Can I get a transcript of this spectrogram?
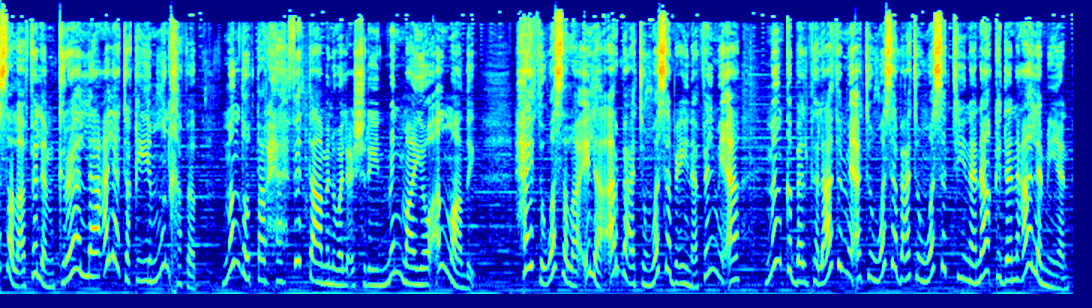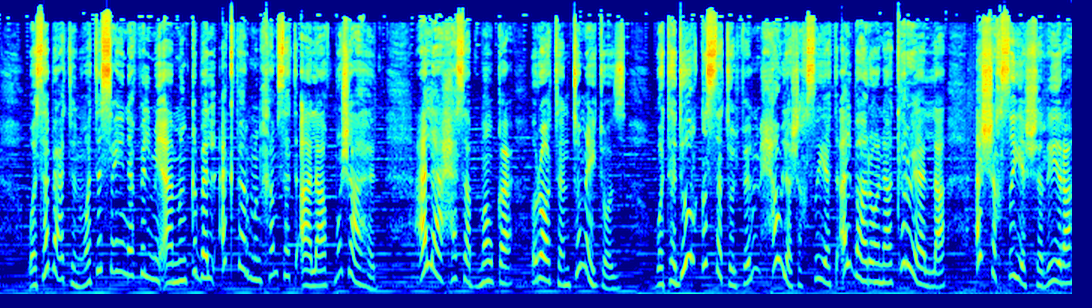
حصل فيلم كريلا على تقييم منخفض منذ طرحه في الثامن والعشرين من مايو الماضي حيث وصل إلى 74% من قبل 367 ناقداً عالمياً و97% من قبل أكثر من 5000 مشاهد على حسب موقع روتن توميتوز وتدور قصة الفيلم حول شخصية البارونة كورييلا الشخصية الشريرة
